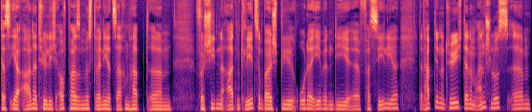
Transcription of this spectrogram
dass ihr A natürlich aufpassen müsst, wenn ihr jetzt Sachen habt, ähm, verschiedene Arten Klee zum Beispiel oder eben die äh, Facelie, dann habt ihr natürlich dann im Anschluss ähm,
